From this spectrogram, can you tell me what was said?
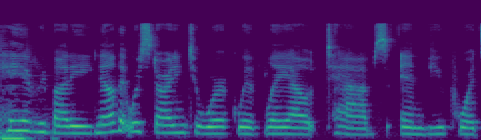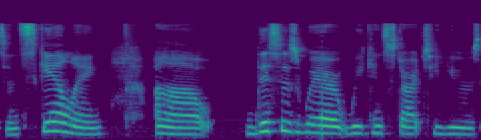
Hey everybody. Now that we're starting to work with layout tabs and viewports and scaling, uh, this is where we can start to use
